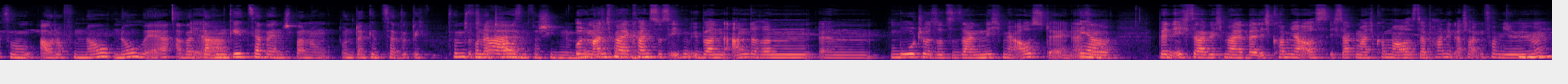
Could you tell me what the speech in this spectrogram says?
so out of no, nowhere, aber Ja. darum geht's ja bei Entspannung. Und da gibt's ja wirklich 500.000 Total. verschiedene Und manchmal kannst du es eben über einen anderen ähm, Motor sozusagen nicht mehr ausstellen. Also Ja. wenn ich sage ich mal, weil ich komme ja aus, ich sag mal, ich komme aus der Panikattackenfamilie. Mhm.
